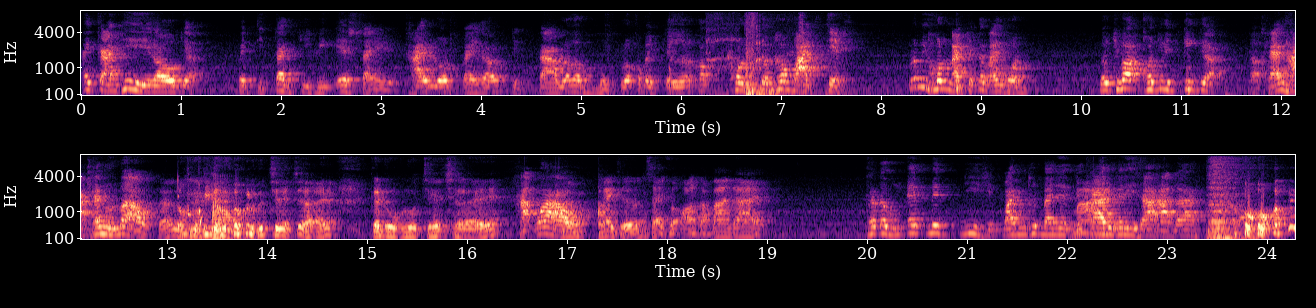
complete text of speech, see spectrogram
ไอการที่เราเนี่ยไปติดตั้ง GPS ใส่ท้ายรถไปแล้วติดตามแล้วก็บุกแล้วก็ไปเจอแล้วก็ชนจนเขาบาดเจ็บ แล้วมีคนบาดเจ็บตั้งหลายคนโดยเฉพาะคนที่เป็นกิ๊กเนี่ยเอ่อแขนหักแขนหลุดเปล่าแล้วลงกระดูกหลุดเฉยๆกระดูกหลุดเฉยหักว่าๆเอาไม่ถึงใส่เฟอร์ออนกลับบ้านได้ ถ้าต้องเอฟมิดยี่สิบวันขึ้นไปเนี่ยมา กลายเป็นคดีสาหัสนะโอ้ย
